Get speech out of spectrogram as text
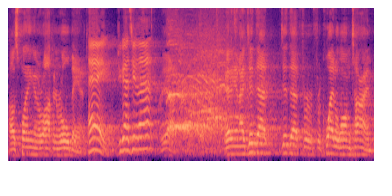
I was playing in a rock and roll band. Hey, did you guys hear that? Yeah. And, and I did that did that for, for quite a long time.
